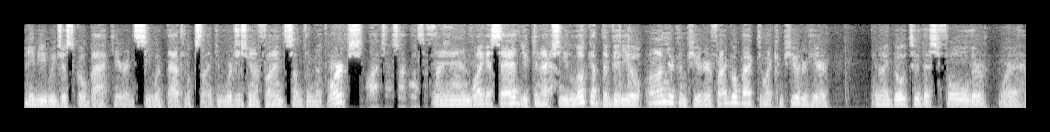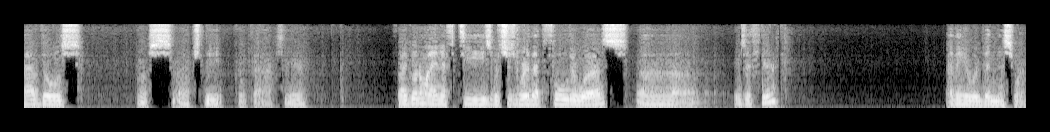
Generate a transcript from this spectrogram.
Maybe we just go back here and see what that looks like and we're just going to find something that works. And like I said you can actually look at the video on your computer. If I go back to my computer here and I go to this folder where I have those oops actually go back here. If I go to my NFTs which is where that folder was uh was it here? I think it would have been this one.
